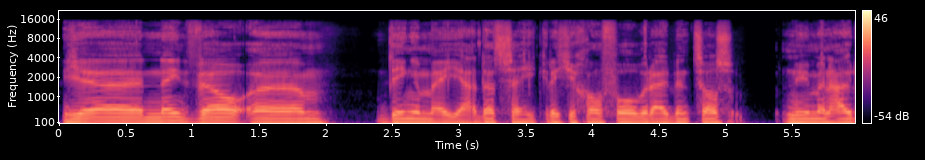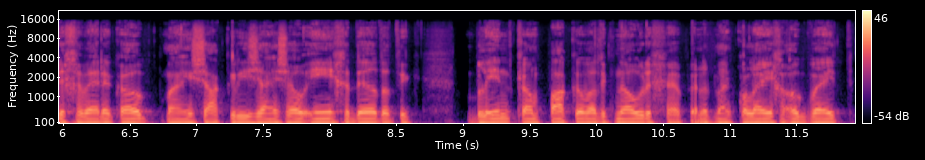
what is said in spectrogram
Je neemt wel ehm, dingen mee, ja, dat zeker. Dat je gewoon voorbereid bent. Zoals nu in mijn huidige werk ook. Mijn zakken die zijn zo ingedeeld dat ik blind kan pakken wat ik nodig heb. En dat mijn collega ook weet.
